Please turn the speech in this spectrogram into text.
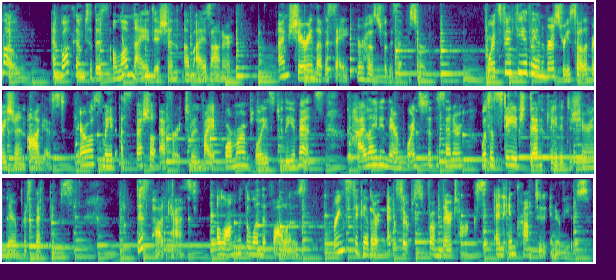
Hello, and welcome to this alumni edition of Eyes on Earth. I'm Sheri Levisay, your host for this episode. For its 50th anniversary celebration in August, Eros made a special effort to invite former employees to the events, highlighting their importance to the center with a stage dedicated to sharing their perspectives. This podcast, along with the one that follows, brings together excerpts from their talks and impromptu interviews.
